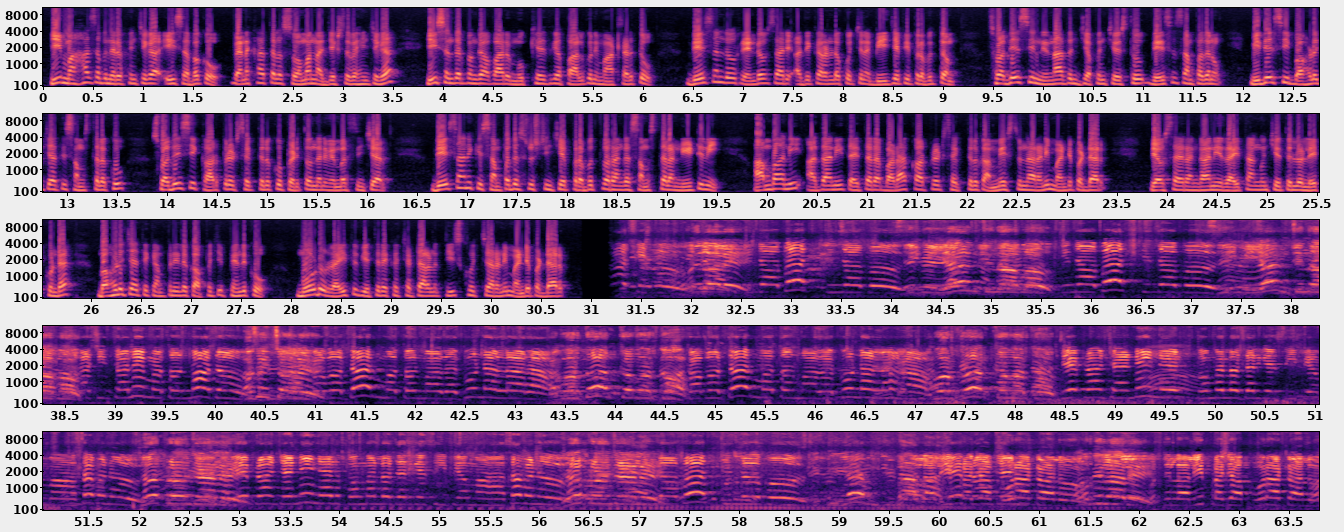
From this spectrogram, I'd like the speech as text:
ఈ మహాసభ నిర్వహించగా ఈ సభకు వెనకాతల సోమన్ అధ్యక్షత వహించగా ఈ సందర్భంగా వారు ముఖ్య అతిథిగా పాల్గొని మాట్లాడుతూ దేశంలో రెండవసారి అధికారంలోకి వచ్చిన బీజేపీ ప్రభుత్వం స్వదేశీ నినాదం జపం చేస్తూ దేశ సంపదను విదేశీ బహుళజాతి సంస్థలకు స్వదేశీ కార్పొరేట్ శక్తులకు పెడుతోందని విమర్శించారు. దేశానికి సంపద సృష్టించే ప్రభుత్వ రంగ సంస్థల నీటిని అంబానీ అదానీ తదితర బడా కార్పొరేట్ శక్తులకు అమ్మేస్తున్నారని మండిపడ్డారు. వ్యవసాయ రంగాన్ని రైతాంగం చేతుల్లో లేకుండా బహుళజాతి కంపెనీలకు అప్పచెప్పేందుకు మూడు రైతు వ్యతిరేక చట్టాలను తీసుకొచ్చారని మండిపడ్డారు. జిందాబాద్ నశించాలి మతోన్మాదం నశించాలి. ఖబర్దార్ మతోన్మాద గుండాలారా ఖబర్దార్ ఖబర్దార్ ఖబర్దార్ మతోన్మాద గుండాలారా ఖబర్దార్ ఖబర్దార్ జయప్రాంచండి నేడు బొమ్మలో జరిగే సిపిఎం సభను జయప్రాం చేయాలి జయప్రాంచండి నేడు బొమ్మలో జరిగే సిపిఎం సభను జయప్రాం చేయాలి జిందాబాద్ జిందాబాద్ సిపిఎం జిందాబాద్ వర్ధిల్లాలి ప్రజా పోరాటాలు వర్ధిల్లాలి ప్రజా పోరాటాలు.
